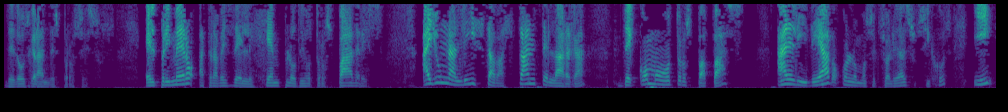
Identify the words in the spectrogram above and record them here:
de dos grandes procesos. El primero, a través del ejemplo de otros padres. Hay una lista bastante larga de cómo otros papás han lidiado con la homosexualidad de sus hijos y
